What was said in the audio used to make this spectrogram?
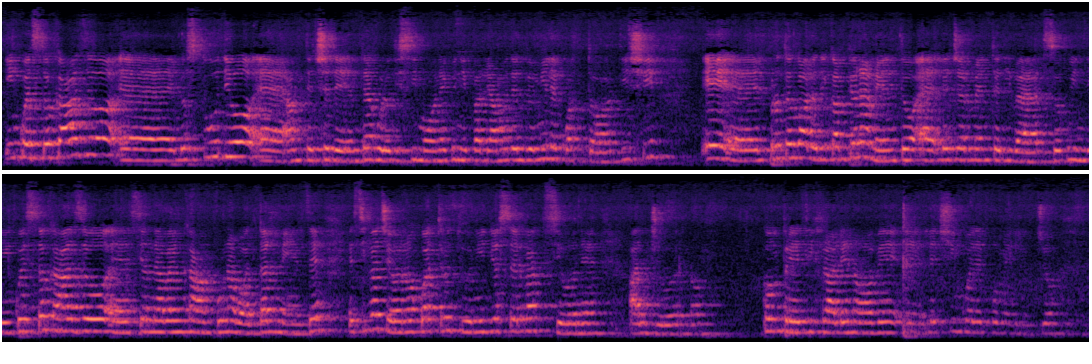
In questo caso eh, lo studio è antecedente a quello di Simone, quindi parliamo del 2014 e eh, il protocollo di campionamento è leggermente diverso, quindi in questo caso eh, si andava in campo una volta al mese e si facevano quattro turni di osservazione al giorno, compresi fra le 9 e le 5 del pomeriggio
